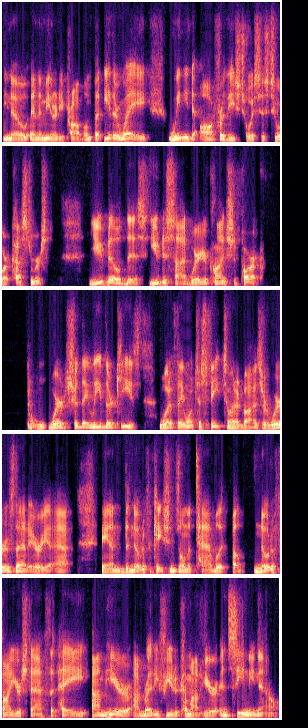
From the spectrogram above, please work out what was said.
you know, an immunity problem. But either way, we need to offer these choices to our customers. You build this, you decide where your clients should park. Where should they leave their keys? What if they want to speak to an advisor? Where is that area at? And the notifications on the tablet uh, notify your staff that, hey, I'm here. I'm ready for you to come out here and see me now.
